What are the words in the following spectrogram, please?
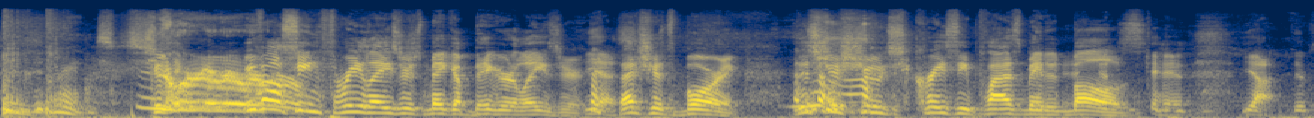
ever. We've all seen three lasers make a bigger laser. Yes. That shit's boring. This just shoots crazy plasmated balls. yeah, it's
